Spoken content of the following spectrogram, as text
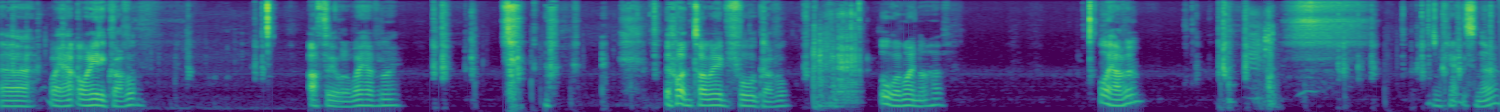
Uh, wait, I, I need a gravel. I threw it all away, haven't I? the one time I need four gravel. Oh, I might not have. Oh, I haven't. Looking at this now.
